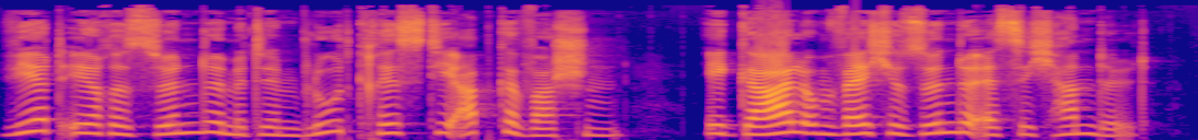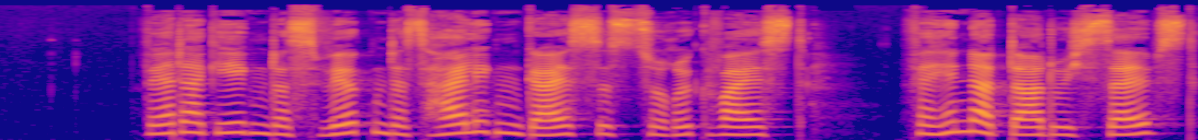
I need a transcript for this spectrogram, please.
wird ihre Sünde mit dem Blut Christi abgewaschen, egal um welche Sünde es sich handelt. Wer dagegen das Wirken des Heiligen Geistes zurückweist, verhindert dadurch selbst,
